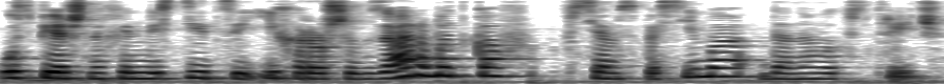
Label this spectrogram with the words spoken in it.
успешных инвестиций и хороших заработков. Всем спасибо. До новых встреч.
